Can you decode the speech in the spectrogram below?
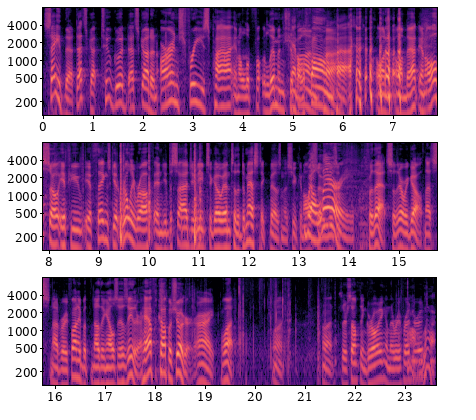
Save that. That's got two good. That's got an orange freeze pie and a lemon chiffon and a pie. pie. on, on that. And also, if you if things get really rough and you decide you need to go into the domestic business, you can Well, also Larry. use it for that. So there we go. That's not very funny, but nothing else is either. Half a cup of sugar. All right. What? What? What? Is there something growing in the refrigerator? Oh, look.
